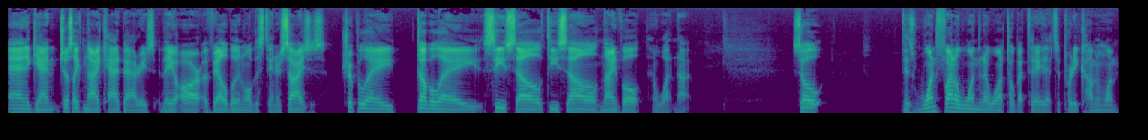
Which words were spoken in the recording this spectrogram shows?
And again, just like NiCad batteries, they are available in all the standard sizes AAA, AA, C cell, D cell, 9 volt, and whatnot. So there's one final one that I want to talk about today that's a pretty common one.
